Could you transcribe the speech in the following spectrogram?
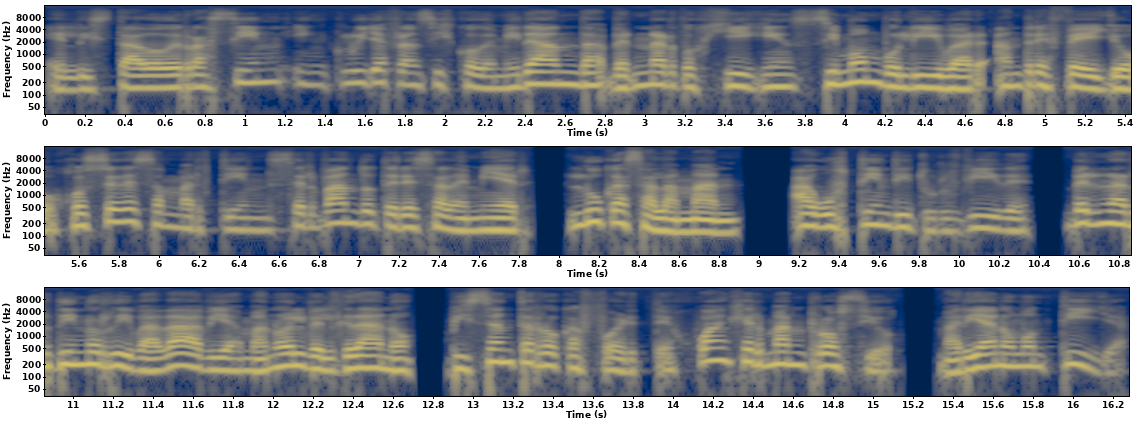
El listado de Racine incluye a Francisco de Miranda, Bernardo Higgins, Simón Bolívar, Andrés Bello, José de San Martín, Servando Teresa de Mier, Lucas Alamán, Agustín de Iturbide, Bernardino Rivadavia, Manuel Belgrano, Vicente Rocafuerte, Juan Germán Rocio, Mariano Montilla,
